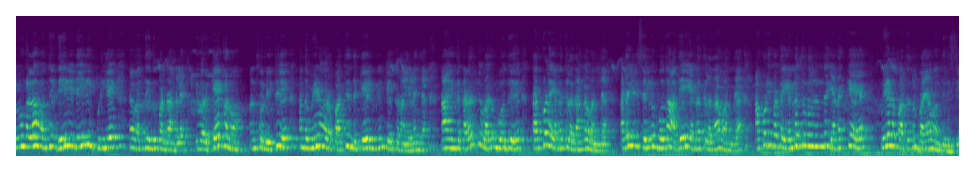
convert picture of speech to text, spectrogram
இவங்கெல்லாம் வந்து டெய்லி டெய்லி இப்படியே வந்து இது பண்ணுறாங்களே இவரை கேட்கணும்னு சொல்லிட்டு அந்த மீனவரை பார்த்து இந்த கேள்வியும் கேட்குறான் இளைஞன். நான் இந்த கடலுக்கு வரும்போது தற்கொலை எண்ணத்தில் தாங்க வந்தேன். கடலில் செல்லும் போதும் அதே எண்ணத்தில் தான் வந்தேன். அப்படிப்பட்ட எண்ணத்துடன் இருந்து எனக்கே புயலை பார்த்ததும் பயம் வந்துடுச்சு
